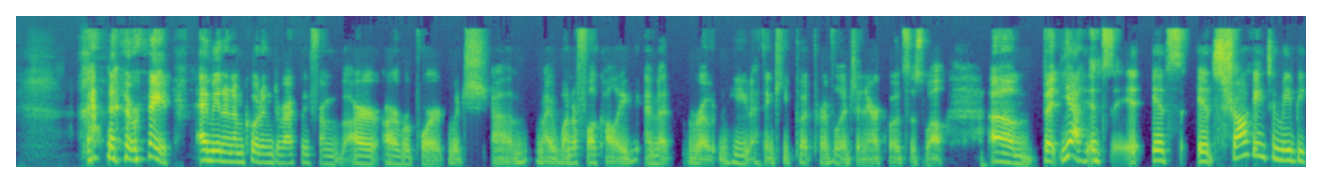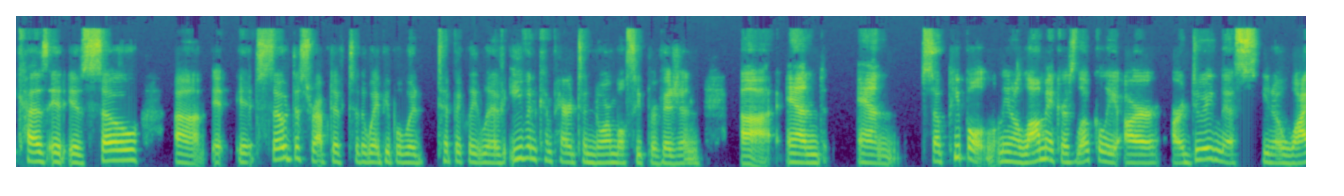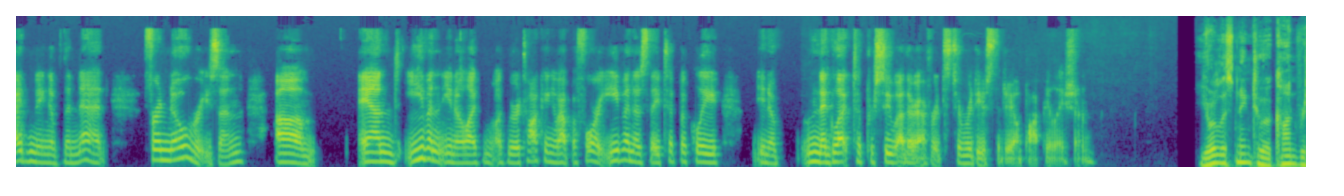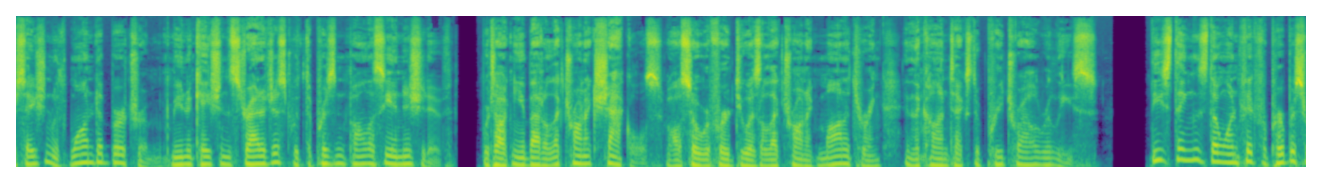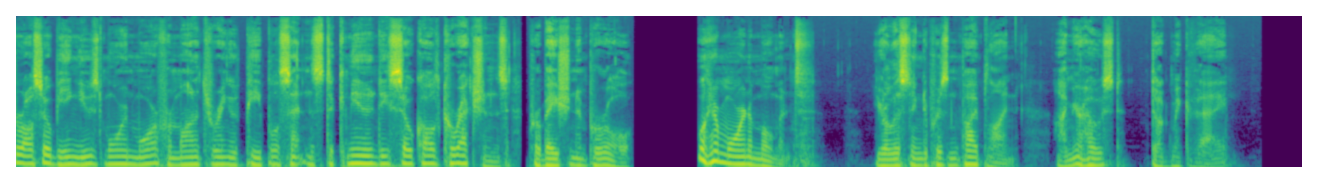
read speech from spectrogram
right. I mean, and I'm quoting directly from our our report, which um, my wonderful colleague Emmett wrote, and he I think he put privilege in air quotes as well. Um, but yeah, it's it, it's it's shocking to me because it is so um, it it's so disruptive to the way people would typically live, even compared to normal supervision, uh, and and so people, you know, lawmakers locally are are doing this, you know, widening of the net for no reason. Um, and even you know like like we were talking about before even as they typically you know neglect to pursue other efforts to reduce the jail population you're listening to a conversation with Wanda Bertram, communications strategist with the Prison Policy Initiative. We're talking about electronic shackles, also referred to as electronic monitoring in the context of pretrial release. These things, though unfit for purpose, are also being used more and more for monitoring of people sentenced to community so called corrections, probation, and parole. We'll hear more in a moment. You're listening to Prison Pipeline. I'm your host, Doug McVay.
